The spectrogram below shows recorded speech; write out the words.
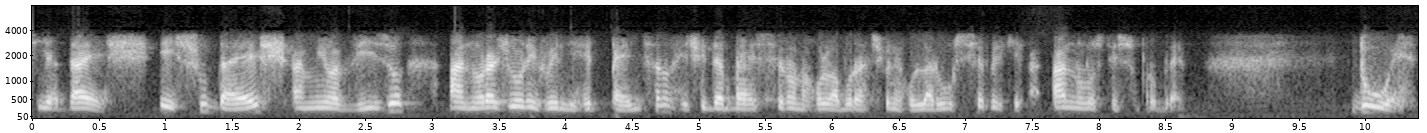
sia Daesh e su Daesh, a mio avviso, hanno ragione quelli che pensano che ci debba essere una collaborazione con la Russia perché hanno lo stesso problema. Due,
